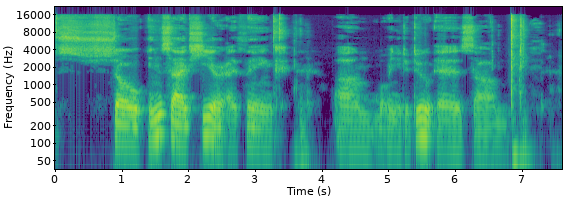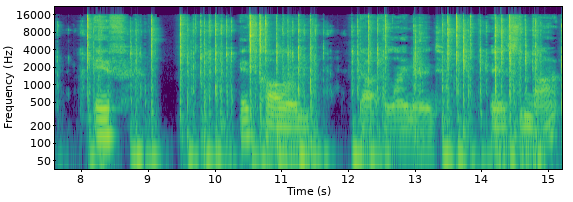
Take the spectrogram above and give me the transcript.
so inside here, I think um, what we need to do is um, if if column dot alignment is not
